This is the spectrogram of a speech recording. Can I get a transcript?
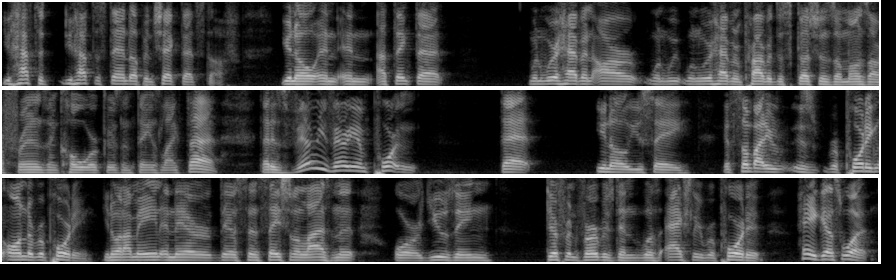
you have to you have to stand up and check that stuff. You know, and and I think that when we're having our when we when we're having private discussions amongst our friends and coworkers and things like that, that is very very important that you know you say if somebody is reporting on the reporting, you know what I mean, and they're they're sensationalizing it or using different verbiage than was actually reported. Hey, guess what?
